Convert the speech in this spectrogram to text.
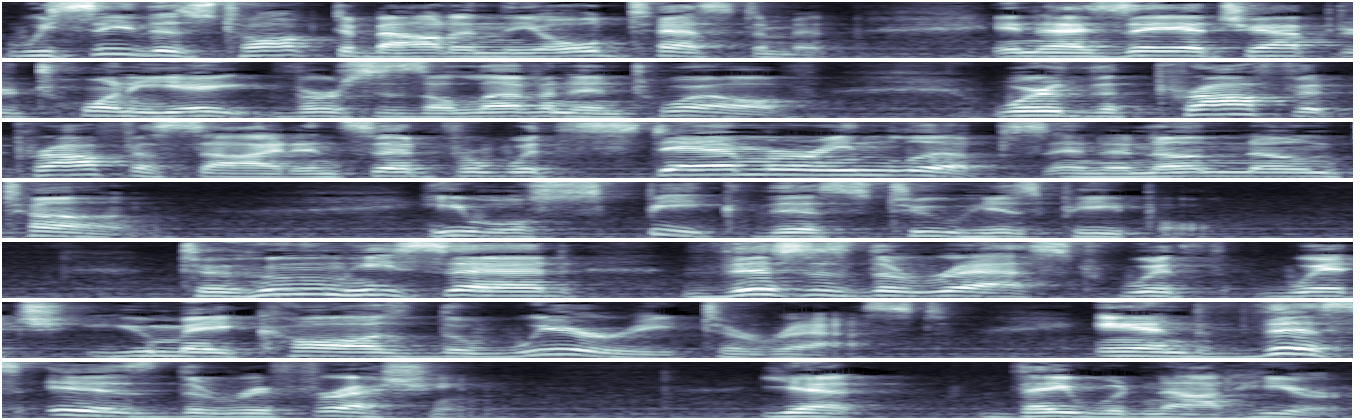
We see this talked about in the Old Testament, in Isaiah chapter 28, verses 11 and 12, where the prophet prophesied and said, For with stammering lips and an unknown tongue, he will speak this to his people, to whom he said, This is the rest with which you may cause the weary to rest, and this is the refreshing. Yet they would not hear.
